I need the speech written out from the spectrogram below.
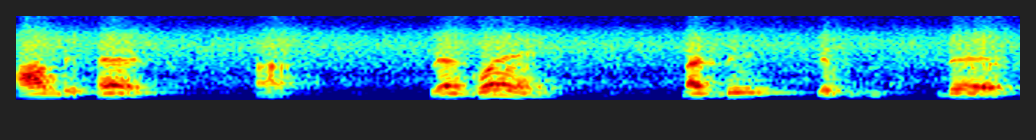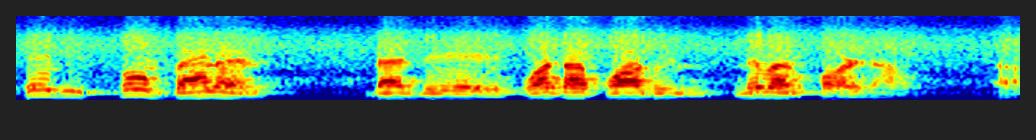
on the head. Uh, they are going, but the, the, the head is so balanced that the water pot will never fall down. Uh,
